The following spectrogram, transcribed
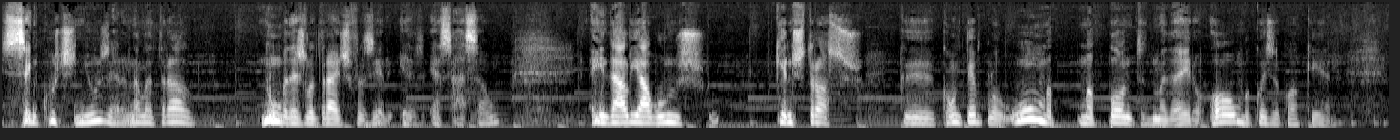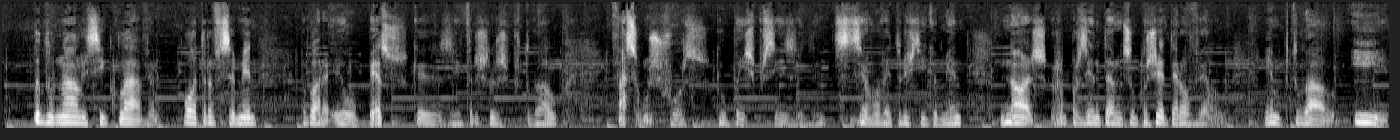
sem custos nenhums, era na lateral, numa das laterais, fazer essa ação. Ainda há ali alguns pequenos troços que contemplam uma, uma ponte de madeira ou uma coisa qualquer, pedonal e ciclável, para o atravessamento. Agora, eu peço que as infraestruturas de Portugal façam um esforço que o país precisa de se desenvolver turisticamente. Nós representamos o projeto Aerovel em Portugal e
